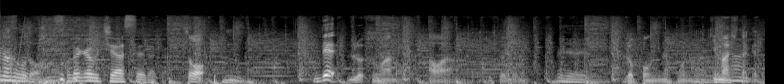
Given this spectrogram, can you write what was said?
なるほど。それが打ち合わせだから。そう。で、ろあの、あわ、急いでね、え六本木の方に来ましたけど、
